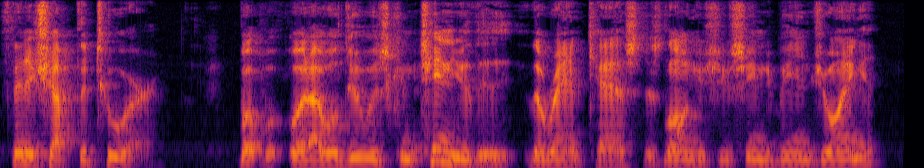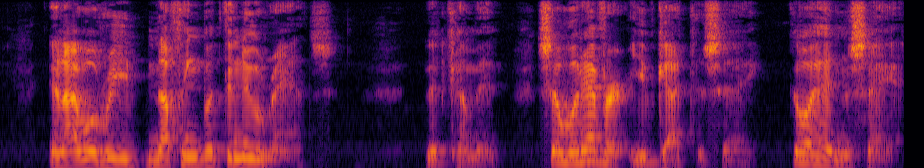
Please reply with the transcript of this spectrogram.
finish up the tour, what what I will do is continue the the rant cast as long as you seem to be enjoying it, and I will read nothing but the new rants that come in. So whatever you've got to say, go ahead and say it.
